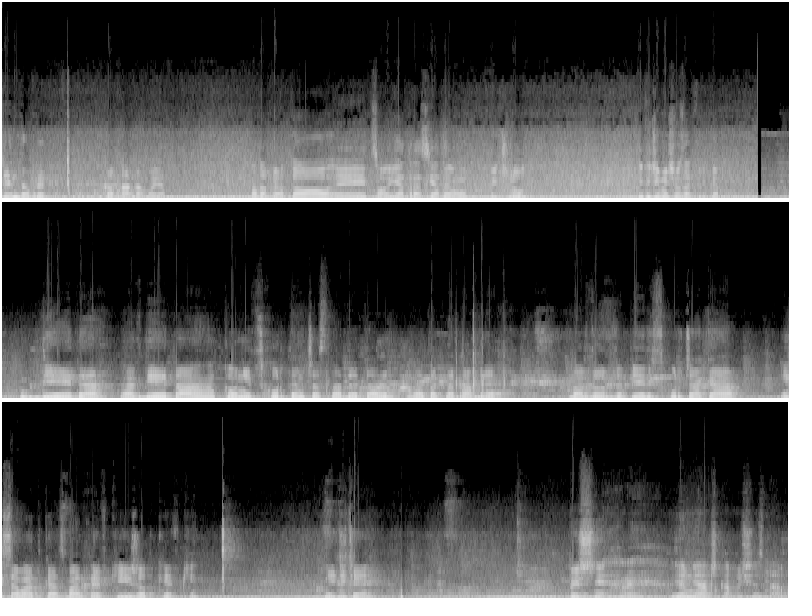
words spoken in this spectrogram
Dzień dobry, kochana moja. No dobra, to y, co? Ja teraz jadę kupić lód i widzimy się za chwilkę. Dieta, jak dieta, koniec z hurtem, czas na detal. No tak naprawdę bardzo dobrze. Pierś z kurczaka i sałatka z marchewki i rzodkiewki. Widzicie? Pysznie, ale ziemniaczka by się zdało.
